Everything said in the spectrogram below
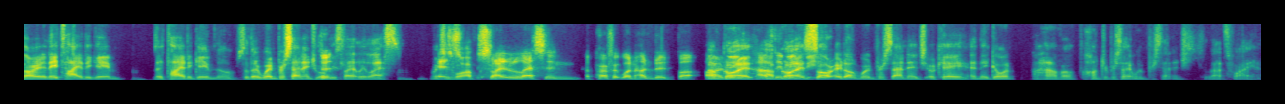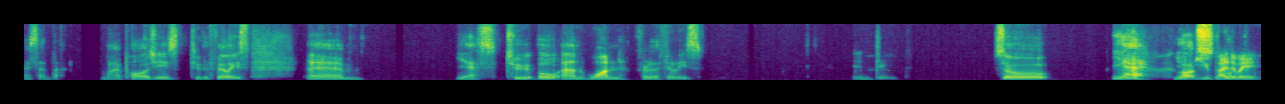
sorry they tied the game. They tied a game though, so their win percentage will So- be slightly less, which is what I've, slightly less than a perfect 100, but are I've got they, it. have I've they got it beat- sorted on win percentage. Okay, and they don't have a hundred percent win percentage, so that's why I said that. My apologies to the Phillies. Um, yes, two zero and one for the Phillies. Indeed. So, yeah, You, lots. you, by the way,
